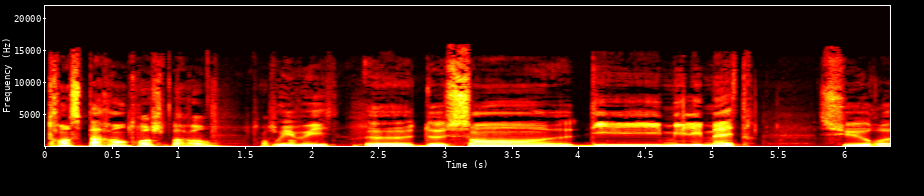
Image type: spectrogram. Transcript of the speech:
transparent. Transparent. Oui, oui. 210 mm sur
